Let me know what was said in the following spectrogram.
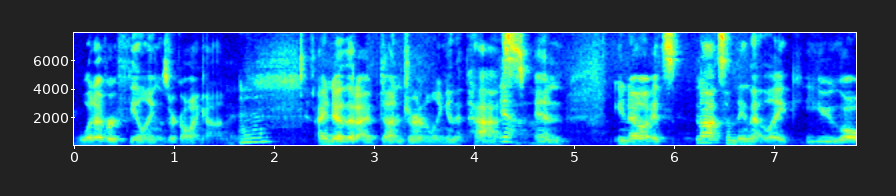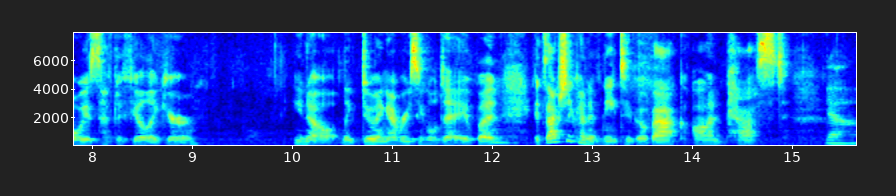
whatever feelings are going on. Mm-hmm. I know that I've done journaling in the past Yeah. and you know, it's not something that like you always have to feel like you're you know, like doing every single day, but Mm. it's actually kind of neat to go back on past Yeah.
